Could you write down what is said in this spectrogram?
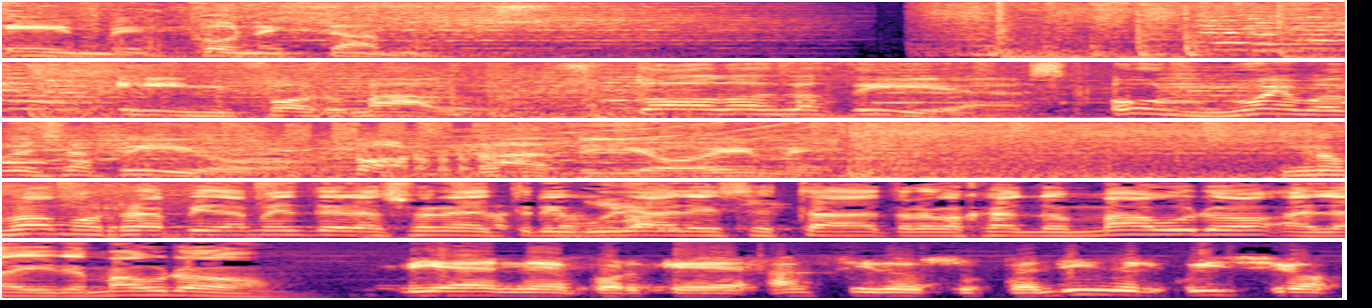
M. Conectamos. Informados todos los días. Un nuevo desafío por Radio M. Nos vamos rápidamente a la zona de tribunales. Está trabajando Mauro al aire. Mauro. Bien, porque ha sido suspendido el juicio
